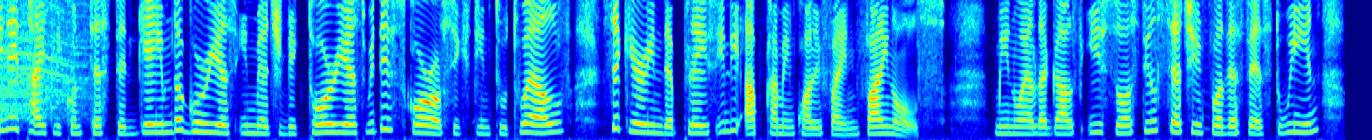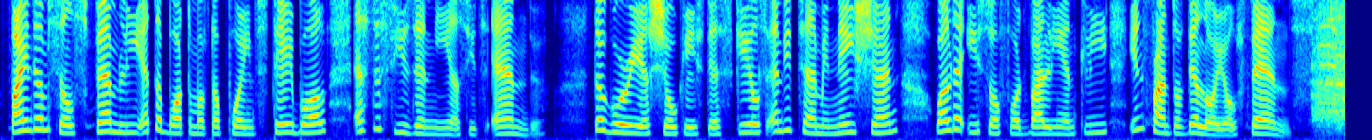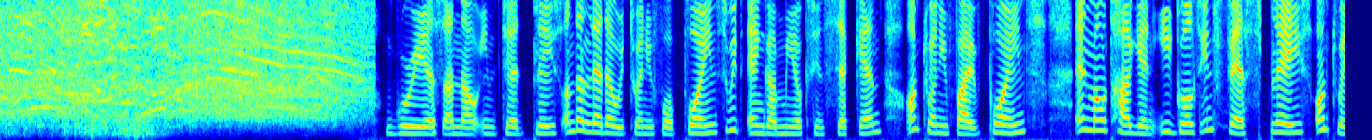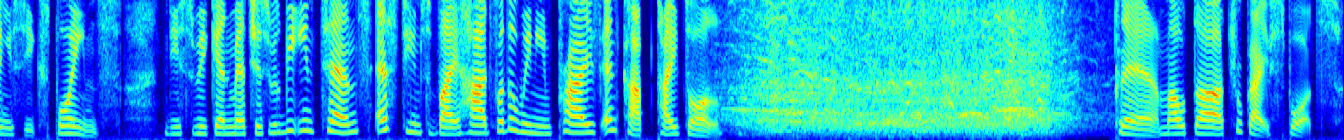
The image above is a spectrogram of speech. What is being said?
In a tightly contested game, the Gurias emerged victorious with a score of 16 to 12, securing their place in the upcoming qualifying finals. Meanwhile, the Gulf Isou, still searching for their first win, find themselves firmly at the bottom of the points table as the season nears its end. The Gurias showcased their skills and determination, while the Isou fought valiantly in front of their loyal fans. Gurias are now in third place on the ladder with 24 points, with Enga Mioks in second on 25 points, and Mount Hagen Eagles in first place on 26 points. This weekend matches will be intense as teams vie hard for the winning prize and cup title. Claire Mauta, Trukai Sports.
